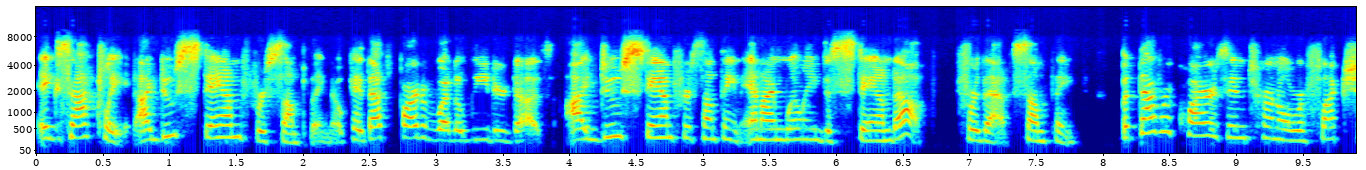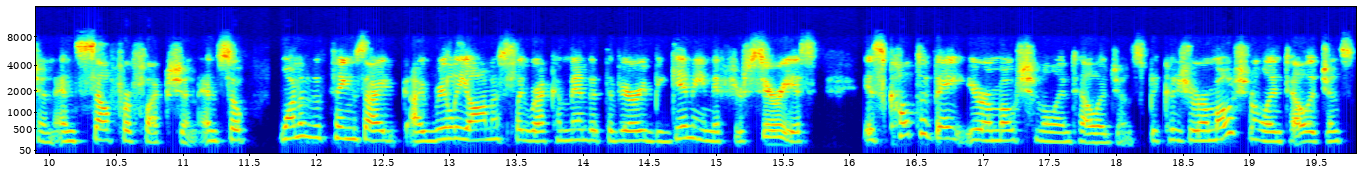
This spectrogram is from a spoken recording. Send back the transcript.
Exactly. I do stand for something. Okay. That's part of what a leader does. I do stand for something and I'm willing to stand up for that something. But that requires internal reflection and self reflection. And so, one of the things I, I really honestly recommend at the very beginning, if you're serious, is cultivate your emotional intelligence because your emotional intelligence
